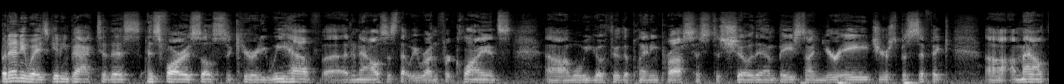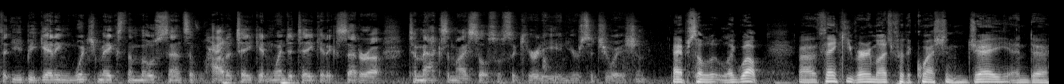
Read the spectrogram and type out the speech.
But, anyways, getting back to this, as far as Social Security, we have uh, an analysis that we run for clients uh, when we go through the planning process to show them based on your age, your specific uh, amount that you'd be getting, which makes the most sense of how to take it and when to take it, et cetera, to maximize Social Security in your situation. Absolutely. Well, uh, thank you very much for the question, Jay. And uh,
